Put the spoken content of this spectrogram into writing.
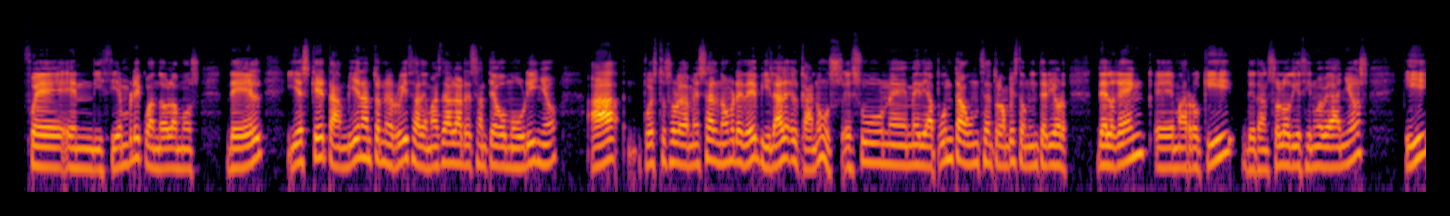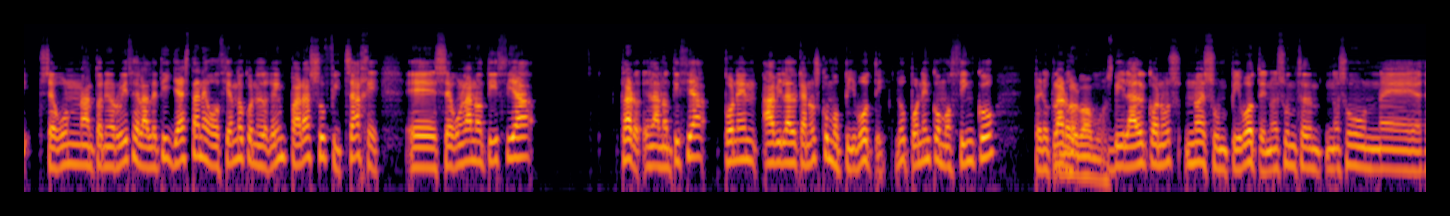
fue en diciembre cuando hablamos de él. Y es que también Antonio Ruiz, además de hablar de Santiago Mourinho, ha puesto sobre la mesa el nombre de Bilal El Canús. Es un eh, mediapunta, un centrocampista, un interior del Genk marroquí de tan solo 19 años. Y según Antonio Ruiz, el Atleti ya está negociando con el Genk para su fichaje. según la noticia, Claro, en la noticia ponen a Bilal Canús como pivote, lo ponen como 5, pero claro, vamos. Bilal Canús no es un pivote, no es un 5 no es un, eh,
